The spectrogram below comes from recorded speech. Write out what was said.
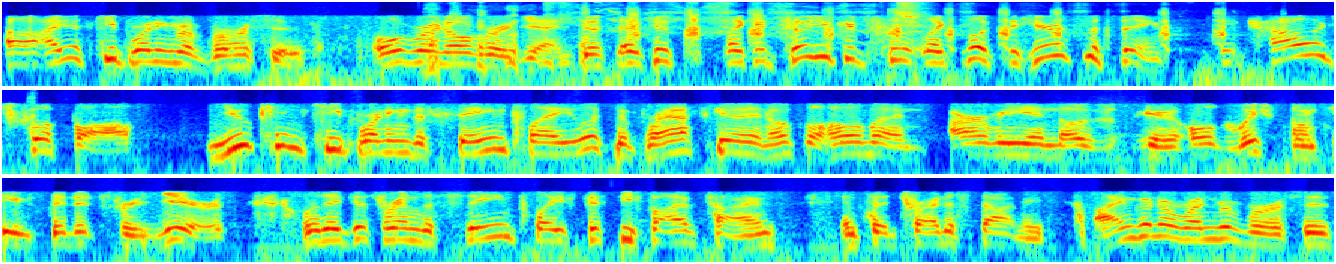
Uh, I just keep running reverses over and over again. Just, I just like until you can prove. Like, look, here's the thing: in college football, you can keep running the same play. Look, Nebraska and Oklahoma and Army and those you know, old wishbone teams did it for years, where they just ran the same play 55 times and said, "Try to stop me." I'm going to run reverses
